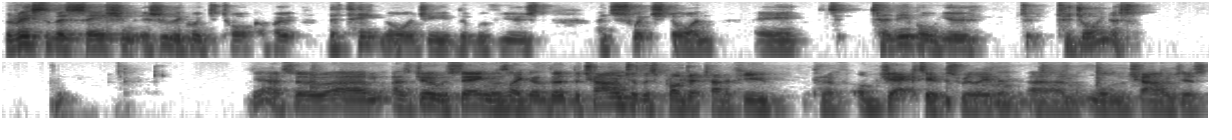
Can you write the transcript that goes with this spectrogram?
the rest of this session is really going to talk about the technology that we've used and switched on uh, to, to enable you to, to join us. Yeah, so um, as Joe was saying, it was like uh, the, the challenge of this project had a few kind of objectives really, um, more than challenges.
